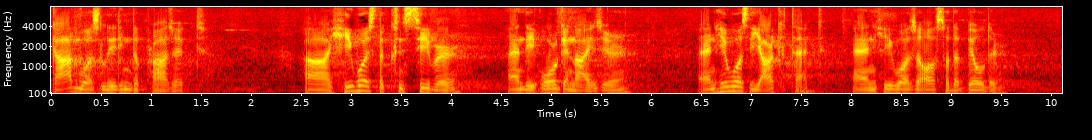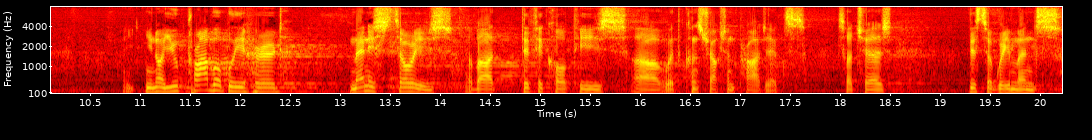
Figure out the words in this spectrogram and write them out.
God was leading the project. Uh, he was the conceiver and the organizer, and He was the architect, and He was also the builder. You know, you probably heard many stories about difficulties uh, with construction projects, such as disagreements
